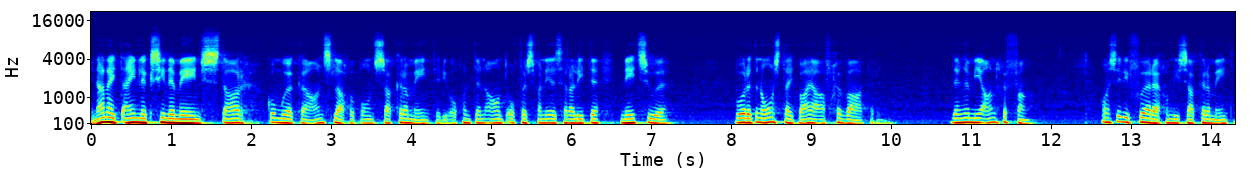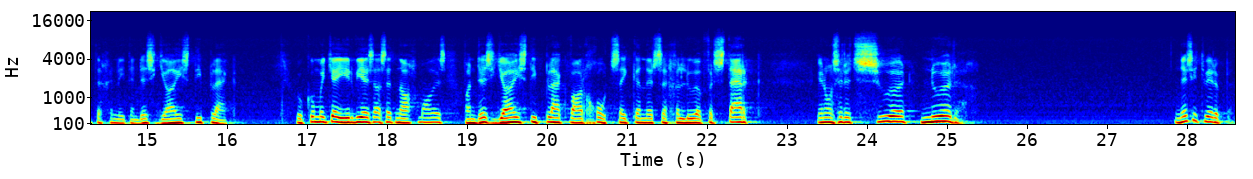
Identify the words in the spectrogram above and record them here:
En dan uiteindelik sien 'n mens daar kom ook 'n aanslag op ons sakramente, die oggend en aand offers van die Israeliete, net so word dit in ons tyd baie afgewater en dinge mee aangevang. Ons het die voorreg om die sakramente te geniet en dis juis die plek. Hoekom moet jy hier wees as dit nagmaal is? Want dis juis die plek waar God sy kinders se geloof versterk En ons het dit so nodig. En dis die tweede punt.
